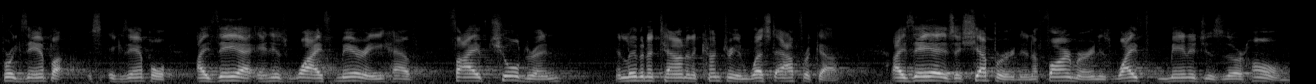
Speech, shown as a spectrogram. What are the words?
For example, example, Isaiah and his wife Mary have five children and live in a town in a country in West Africa. Isaiah is a shepherd and a farmer, and his wife manages their home.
